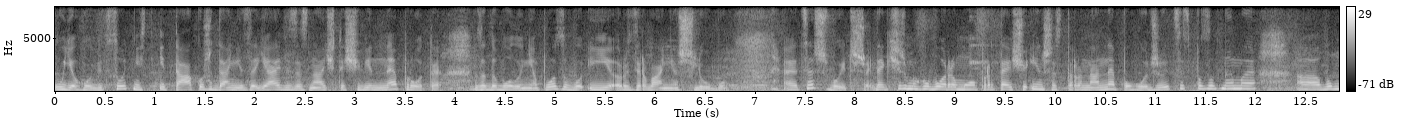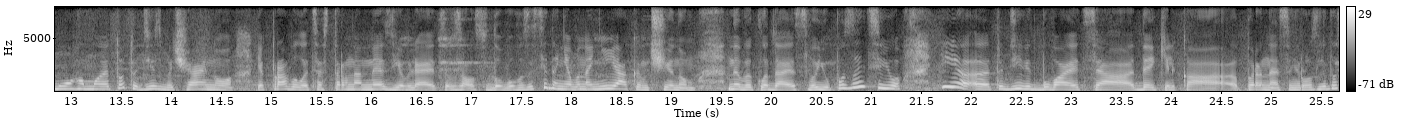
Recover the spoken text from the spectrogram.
у його відсутність, і також в даній заяві зазначити, що він не проти задоволення позову і розірвання шлюбу. Е, Це швидше. Якщо ж ми говоримо про те, що інша сторона не погоджується з позовними е, вимогами, то тоді, звичайно, як правило, ця сторона не з'являється в зал судового засідання. Вона ніяким чином не викладає свою позицію, і е, тоді відбувається декілька перенесень розгляду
